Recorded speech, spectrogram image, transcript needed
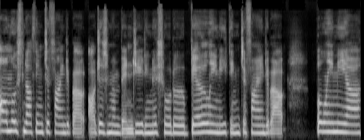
almost nothing to find about autism and binge eating disorder barely anything to find about bulimia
